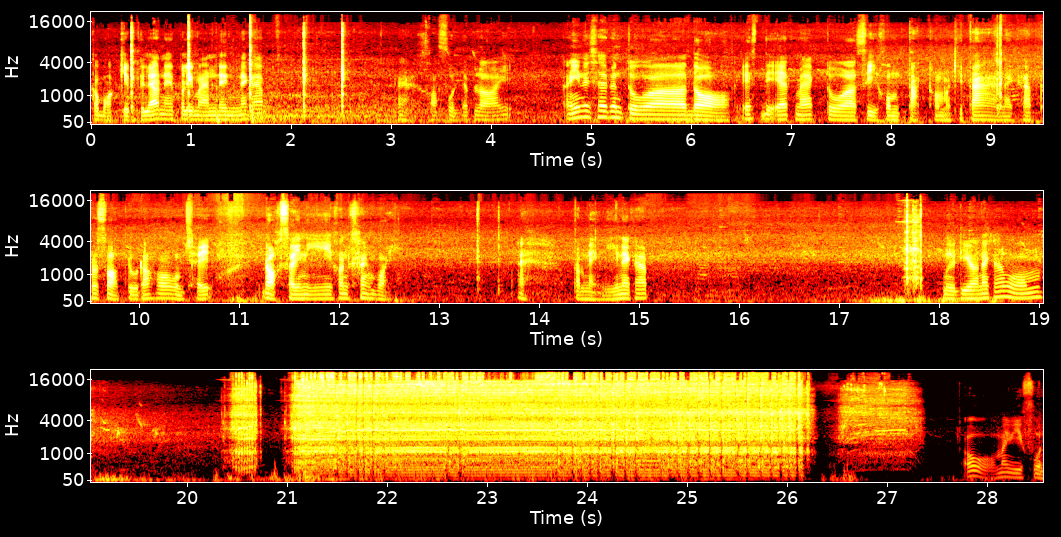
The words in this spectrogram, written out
กระบอกเก็บอยู่แล้วในปริมาณหนึ่งนะครับอะขอฝุ่นเรียบร้อย อันนี้จะใช้เป็นตัวดอก SDS Max ตัวสีคมตัดของมากิต้านะครับ ทดสอบดูนะเพราะผมใช้ดอกไซส์นี้ค่อนข้างบ่อย ตำแหน่งนี้นะครับ มือเดียวนะครับผมโอ้ ไม่มีฝุ่น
